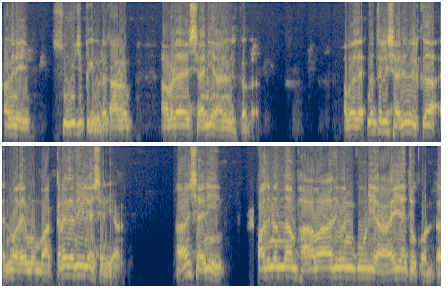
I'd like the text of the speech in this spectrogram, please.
അതിനെയും സൂചിപ്പിക്കുന്നുണ്ട്. കാരണം അവിടെ ശനിയാണ് നിൽക്കുന്നത്. അപ്പൊ ലഗ്നത്തിൽ ശനി നിൽക്കുക എന്ന് പറയുമ്പോൾ വക്രഗതിയിലെ ശനിയാണ്. ആ ശനി പതിനൊന്നാം ഭാവാധിപൻ കൂടി ആയതുകൊണ്ട്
